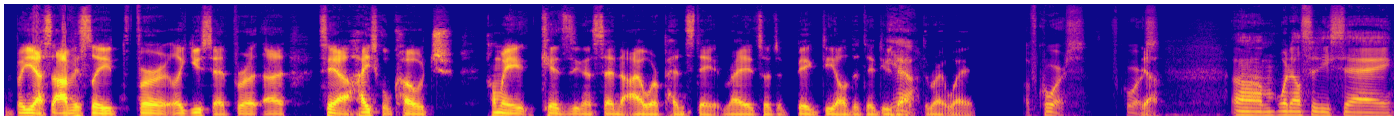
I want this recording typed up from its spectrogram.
but yes, obviously, for like you said, for a, say a high school coach, how many kids is he going to send to Iowa or Penn State, right? So it's a big deal that they do Yeah. that the right way. Of course, of course. Yeah. Um, what else did he say?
